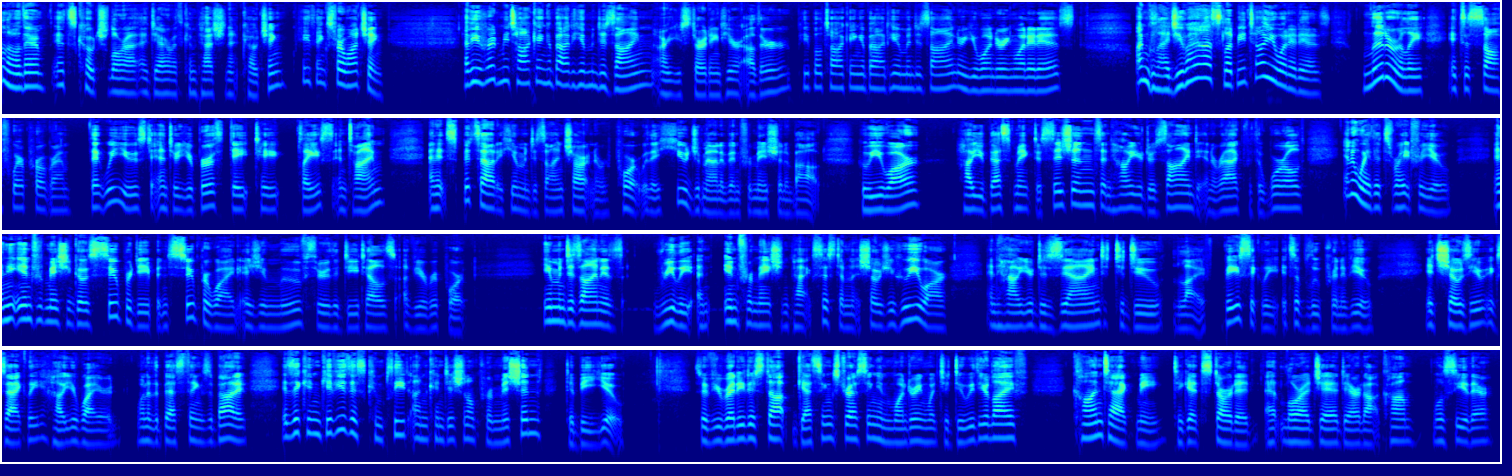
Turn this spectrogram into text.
Hello there, it's Coach Laura Adair with Compassionate Coaching. Hey, thanks for watching. Have you heard me talking about human design? Are you starting to hear other people talking about human design? Are you wondering what it is? I'm glad you asked. Let me tell you what it is. Literally, it's a software program that we use to enter your birth date, tape, place, and time, and it spits out a human design chart and a report with a huge amount of information about who you are, how you best make decisions, and how you're designed to interact with the world in a way that's right for you. And the information goes super deep and super wide as you move through the details of your report. Human design is really an information packed system that shows you who you are and how you're designed to do life. Basically, it's a blueprint of you. It shows you exactly how you're wired. One of the best things about it is it can give you this complete unconditional permission to be you. So if you're ready to stop guessing, stressing, and wondering what to do with your life, contact me to get started at laurajadair.com. We'll see you there.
